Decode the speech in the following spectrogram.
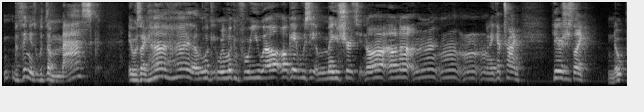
the thing is with the mask, it was like, huh, huh, I'm looking, we're looking for you. Oh, okay, we see, making sure it's, no, no, no, mm, mm, mm, and I kept trying. Here's just like, nope,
